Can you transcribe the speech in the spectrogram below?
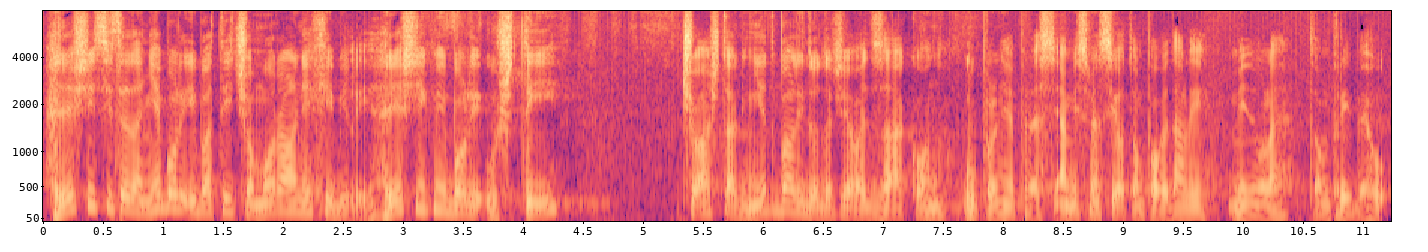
Hriešnici teda neboli iba tí, čo morálne chybili. Hriešnikmi boli už tí, čo až tak nedbali dodržiavať zákon úplne presne. A my sme si o tom povedali minule, v tom príbehu.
